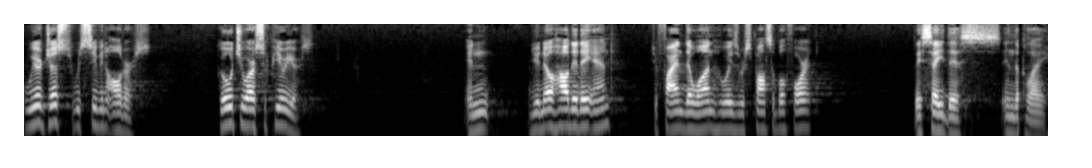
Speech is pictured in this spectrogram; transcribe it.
we are just receiving orders. Go to our superiors. And you know how did they end? To find the one who is responsible for it? They say this in the play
